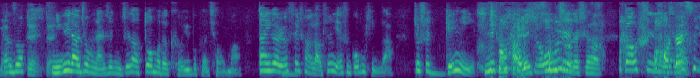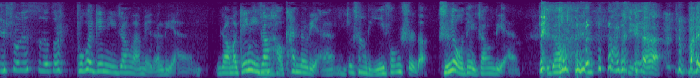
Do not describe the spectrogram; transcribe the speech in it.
但是说，对对，你遇到这种男生，你知道多么的可遇不可求吗？当一个人非常，老天爷是公平的，就是给你 非常好的心智的时候，高智力的时候，好担心你说这四个字，不会给你一张完美的脸，你知道吗？给你一张好看的脸，你就像李易峰似的，只有那张脸。你知道吗，大姐，拜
